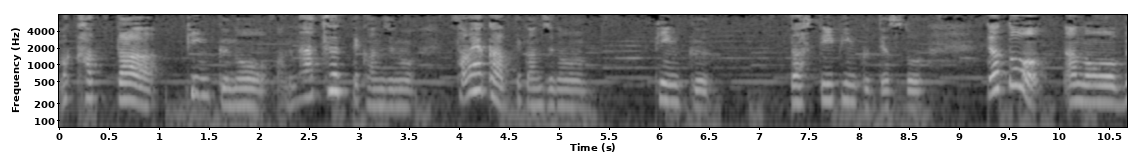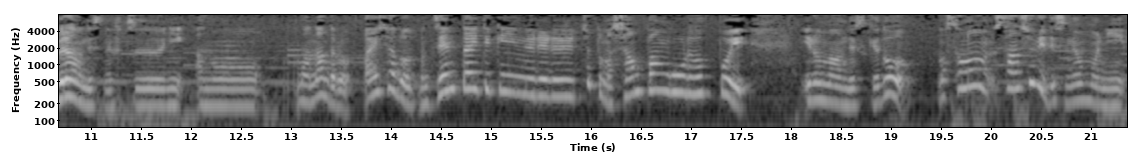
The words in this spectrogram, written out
まあ、買ったピンクの、まあ、夏って感じの、爽やかって感じのピンク、ダスティーピンクってやつと、で、あと、あの、ブラウンですね、普通に。あの、まあなんだろう、アイシャドウ、全体的に塗れる、ちょっとまあシャンパンゴールドっぽい色なんですけど、まあ、その3種類ですね、主に。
